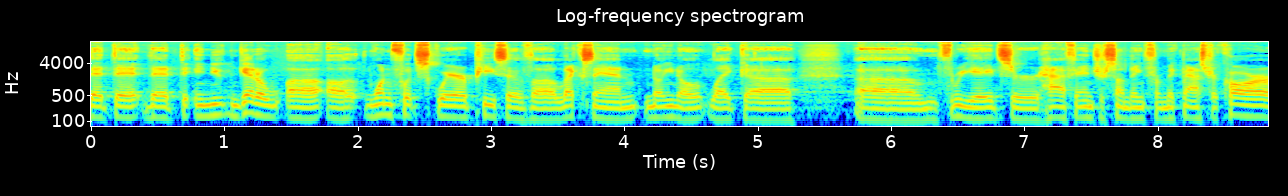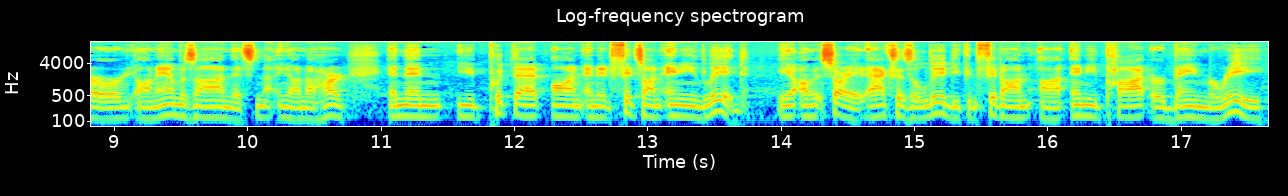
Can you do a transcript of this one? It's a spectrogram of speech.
that that, that and you can get a, a, a one foot square piece of uh, Lexan. No, you know like. Um, three eighths or half inch or something from McMaster-Carr or on Amazon that's not you know not hard, and then you put that on and it fits on any lid. You know, sorry, it acts as a lid. You can fit on uh, any pot or Bain Marie,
